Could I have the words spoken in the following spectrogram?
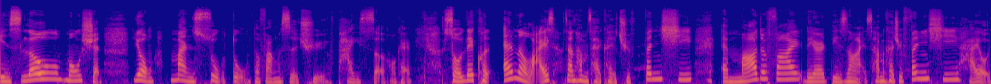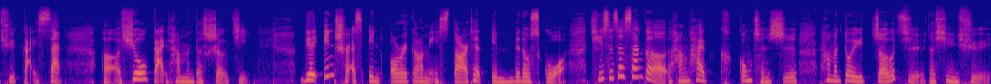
in slow motion，用慢速度的方式去拍摄，OK，so they could analyze，这样他们才可以去分析，and modify their designs，他们可以去分析，还有去改善，呃，修改他们的设计。Their interest in origami started in middle school。其实这三个航太工程师，他们对于折纸的兴趣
